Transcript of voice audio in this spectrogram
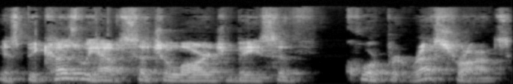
is because we have such a large base of corporate restaurants,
